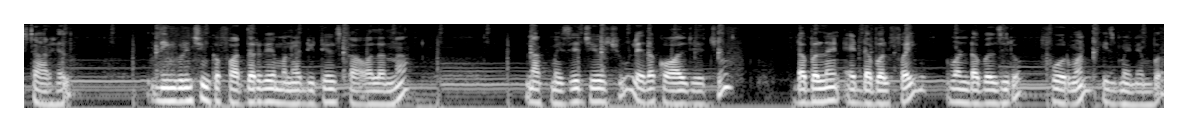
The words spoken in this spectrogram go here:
Star Health. దీని గురించి ఇంకా ఫర్దర్గా ఏమైనా డీటెయిల్స్ కావాలన్నా నాకు మెసేజ్ చేయొచ్చు లేదా కాల్ చేయొచ్చు. Double nine eight double five one double zero four one is my number.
